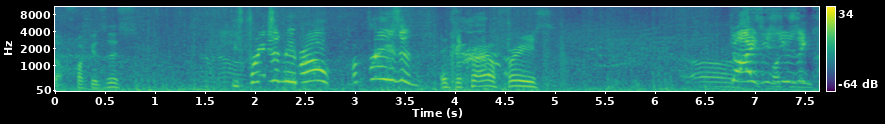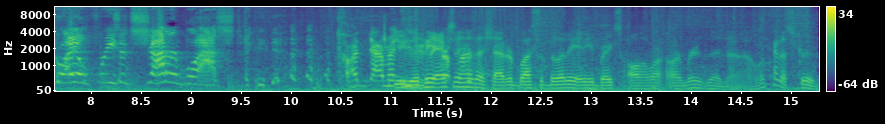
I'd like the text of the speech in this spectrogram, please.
the fuck is this? I don't know. He's freezing me, bro! I'm freezing! It's a cryo freeze. Guys, he's using cryo freeze and shatter blast. God damn it! Dude, if he actually has a Shatter Blast ability and he breaks all of our armor, then uh, we're kind of screwed.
